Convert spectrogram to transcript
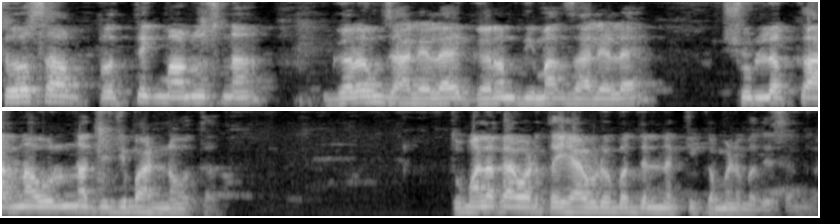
सहसा प्रत्येक माणूस ना गरम झालेला आहे गरम दिमाग झालेला आहे. क्षुल्लक कारणावरून ना त्याची भांडणं होतात. तुम्हाला काय वाटतं? ह्या व्हिडिओबद्दल नक्की कमेंटमध्ये सांगा.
